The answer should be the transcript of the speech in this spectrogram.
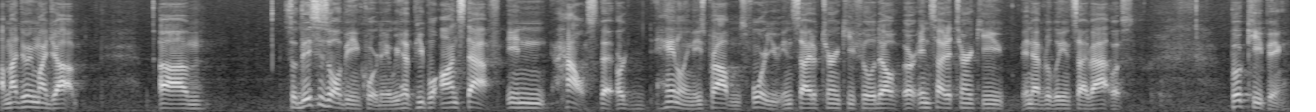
I'm not doing my job. Um, so this is all being coordinated. We have people on staff in-house that are handling these problems for you inside of Turnkey Philadelphia, or inside of Turnkey, inevitably inside of Atlas. Bookkeeping.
